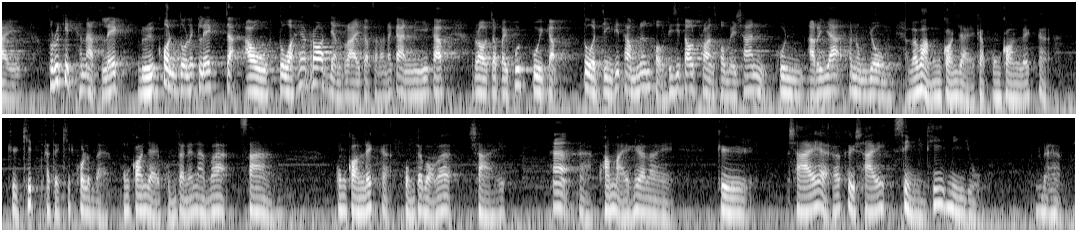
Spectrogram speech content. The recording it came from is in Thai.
ธุรกิจขนาดเล็ก หรือคนตัวเล็กๆ จะเอาตัวให้รอดอย่างไรกับสถานการณ์นี้ครับ เราจะไปพูดคุยกับตัวจริงที่ทำเรื่องของดิจิทัลทรานส์ฟอร์เมชันคุณอริยะพนมยงค์ ระหว่างองค์กรใหญ่กับองค์กรเล็กอะคือคิดอาจจะคิดคนละแบบ องค์กรใหญ่ผมจะแนะนำว่าสร้างองค์กรเล็กอะผมจะบอกว่าใช้ฮะ อ่าความหมายคืออะไร คือใช้อะก็คือใช้สิ่งที่มีอยู่นะครับอ่า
